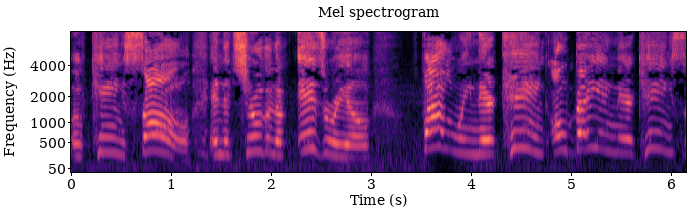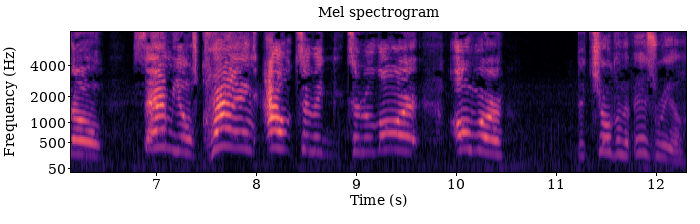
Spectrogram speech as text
of King Saul and the children of Israel following their king, obeying their king. So Samuel's crying out to the, to the Lord over the children of Israel.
